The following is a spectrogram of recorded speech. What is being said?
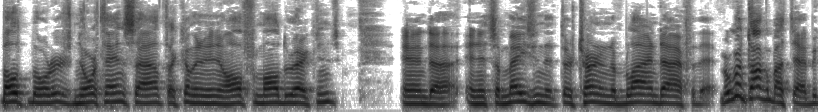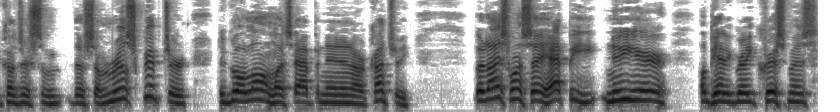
both borders, north and south. They're coming in all from all directions and uh, and it's amazing that they're turning a blind eye for that. We're going to talk about that because there's some there's some real scripture to go along what's happening in our country. But I just want to say Happy New Year. Hope you had a great Christmas.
